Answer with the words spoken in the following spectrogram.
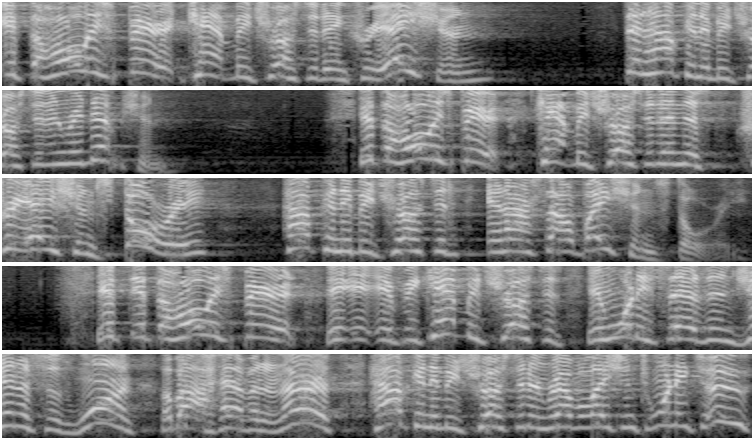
if the Holy Spirit can't be trusted in creation, then how can he be trusted in redemption? If the Holy Spirit can't be trusted in this creation story, how can he be trusted in our salvation story? If, if the Holy Spirit, if he can't be trusted in what he says in Genesis 1 about heaven and earth, how can he be trusted in Revelation 22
